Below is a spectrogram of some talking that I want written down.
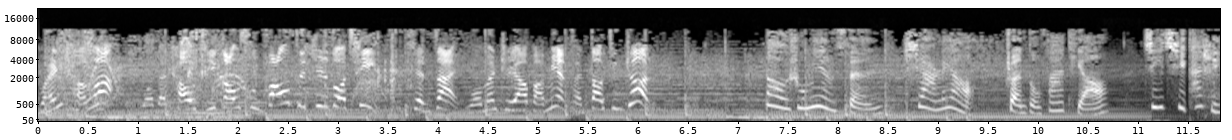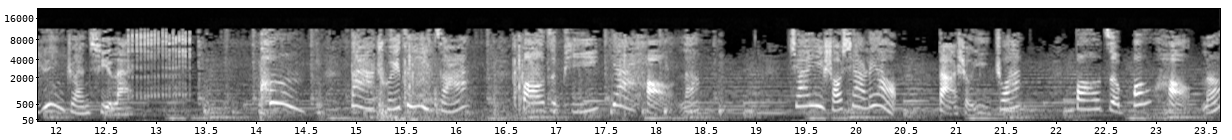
完成了，我的超级高速包子制作器。现在我们只要把面粉倒进这里，倒入面粉、下料，转动发条，机器开始运转起来。砰！大锤子一砸，包子皮压好了，加一勺馅料，大手一抓。包子包好了，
